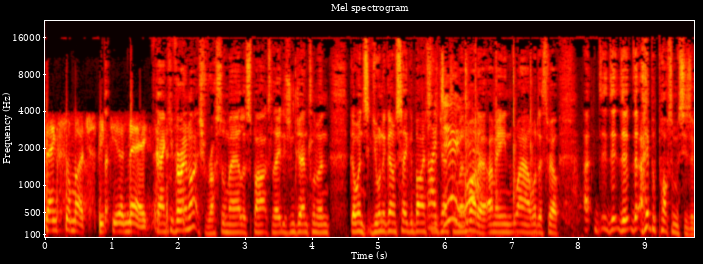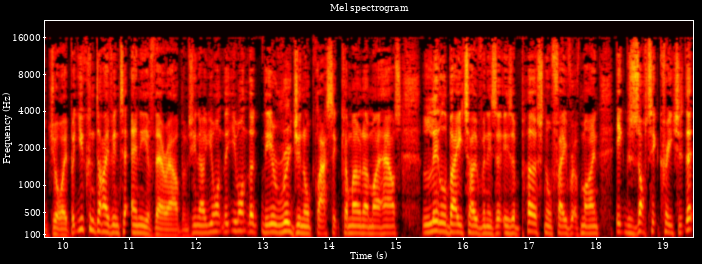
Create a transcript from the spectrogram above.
Thanks so much. Speak to you in May. Thank you very much, Russell Mael of Sparks, ladies and gentlemen. Go and do you want to go and say goodbye to I the do, gentlemen? yeah. What a, I mean, wow, what a thrill! Uh, the, the, the hippopotamus is a joy, but you can dive into any of their albums. You know, you want the you want the, the original classic "Kimono My House." Little Beethoven is a, is a personal favourite of mine. Exotic creatures. That-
